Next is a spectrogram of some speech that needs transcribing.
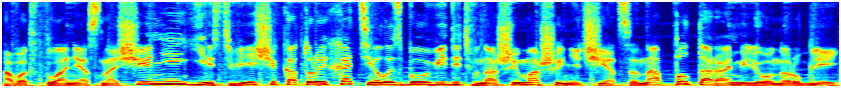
А вот в плане оснащения есть вещи, которые хотелось бы увидеть в нашей машине, чья цена полтора миллиона рублей.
